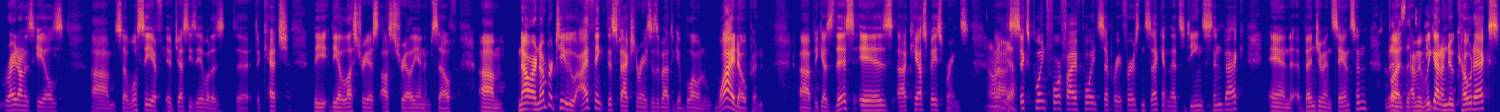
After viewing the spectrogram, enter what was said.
right on his heels. Um, so we'll see if, if Jesse's able to, to to catch the the illustrious Australian himself. Um, now our number two, I think this faction race is about to get blown wide open uh, because this is uh, Chaos Space Marines. All right, Uh, yeah. 6.45 points separate first and second. That's Dean Sinback and Benjamin Sanson. So But I mean, we got a new codex.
